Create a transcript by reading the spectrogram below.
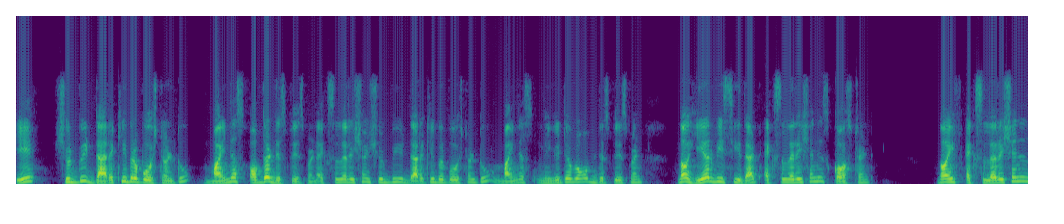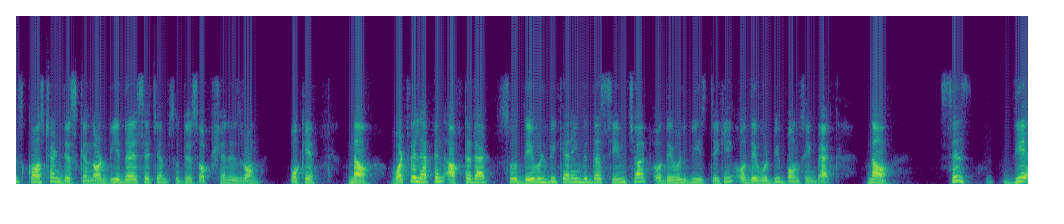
A should be directly proportional to minus of the displacement. Acceleration should be directly proportional to minus negative of displacement. Now here we see that acceleration is constant. Now if acceleration is constant, this cannot be the SHM. So this option is wrong. Okay. Now what will happen after that? So they will be carrying with the same charge or they will be sticking or they will be bouncing back. Now since they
